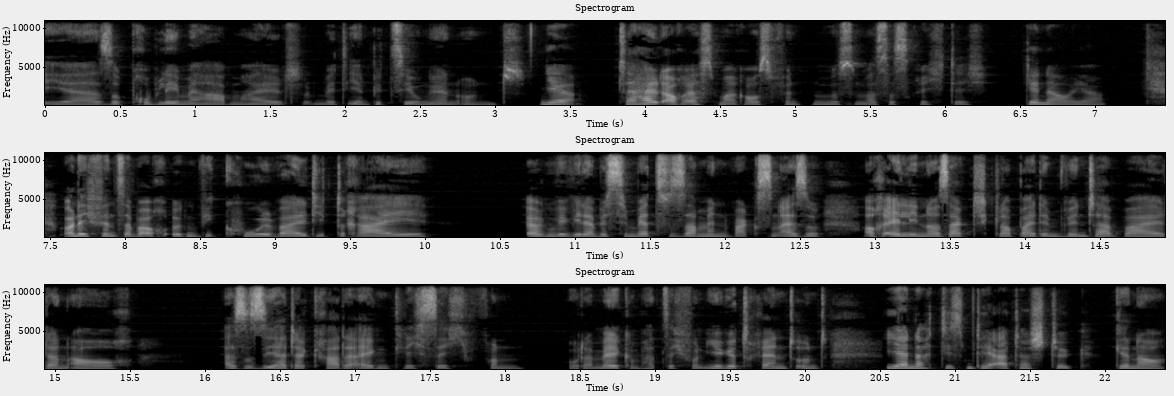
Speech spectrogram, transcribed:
ja so Probleme haben halt mit ihren Beziehungen und Ja, da halt auch erstmal rausfinden müssen, was ist richtig. genau, ja. Und ich finde es aber auch irgendwie cool, weil die drei irgendwie wieder ein bisschen mehr zusammenwachsen. Also auch Elinor sagt, ich glaube, bei dem Winterball dann auch, also sie hat ja gerade eigentlich sich von, oder Malcolm hat sich von ihr getrennt und Ja, nach diesem Theaterstück. genau.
